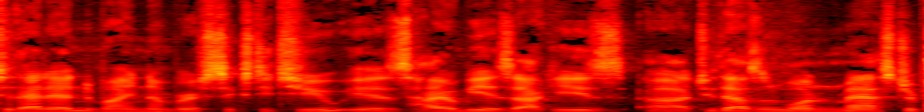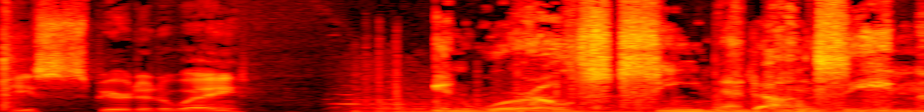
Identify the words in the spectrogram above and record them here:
to that end, my number 62 is Hayao Miyazaki's uh, 2001 masterpiece, Spirited Away. In worlds seen and unseen,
